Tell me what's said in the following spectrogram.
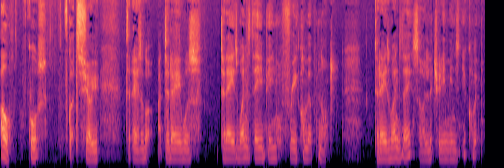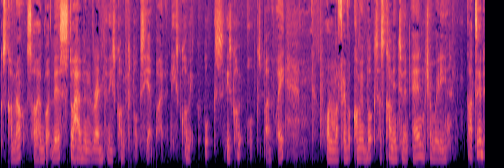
Oh, of course, I forgot to show you. Today's I got today was today's Wednesday being free comic no today's Wednesday, so it literally means new comic books come out. So I've got this. Still haven't read these comic books yet, but these comic books, these comic books, by the way, one of my favorite comic books that's coming to an end, which I'm really gutted.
